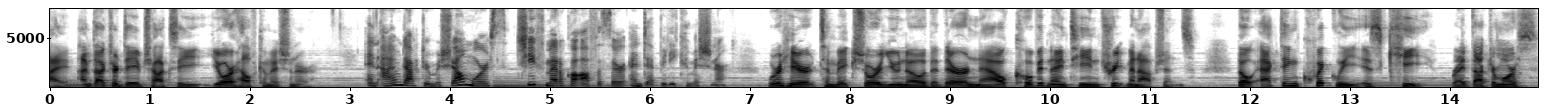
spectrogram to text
Hi, I'm Dr. Dave Choksi, your health commissioner. And I'm Dr. Michelle Morse, Chief Medical Officer and Deputy Commissioner. We're here to make sure you know that there are now COVID 19 treatment options, though acting quickly is key, right, Dr. Morse?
